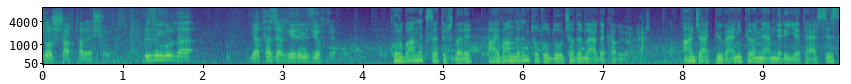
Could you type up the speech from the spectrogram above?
zor şartlar yaşıyorlar. Bizim burada yatacak yerimiz yoktu. Kurbanlık satıcıları hayvanların tutulduğu çadırlarda kalıyorlar. Ancak güvenlik önlemleri yetersiz,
